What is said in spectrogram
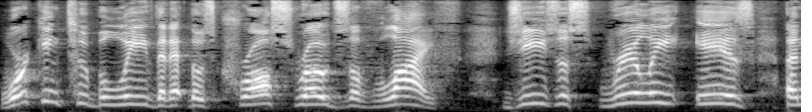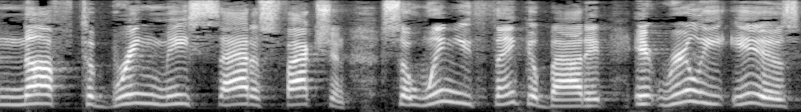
Working to believe that at those crossroads of life, Jesus really is enough to bring me satisfaction. So when you think about it, it really is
